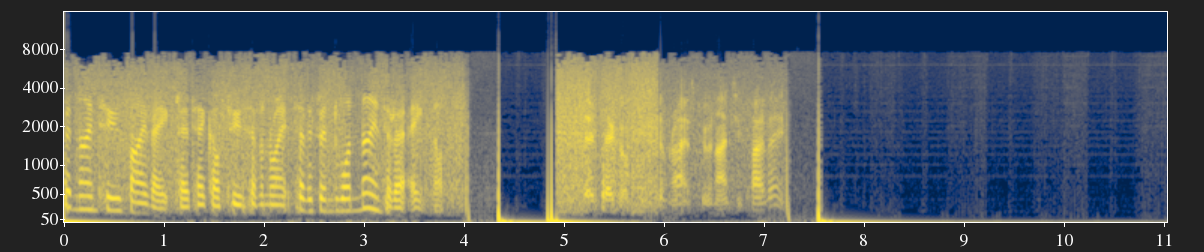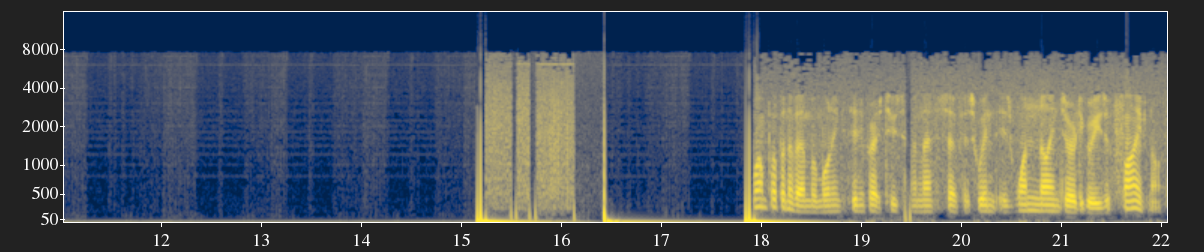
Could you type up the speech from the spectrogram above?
Speedbird nine two five eight, clear takeoff two seven right, surface wind one nine zero eight knots. Clear takeoff 27 right, Speedbird 9258. One Papa November morning, continuing approach 27 left, surface wind is 190 degrees at 5 knots.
